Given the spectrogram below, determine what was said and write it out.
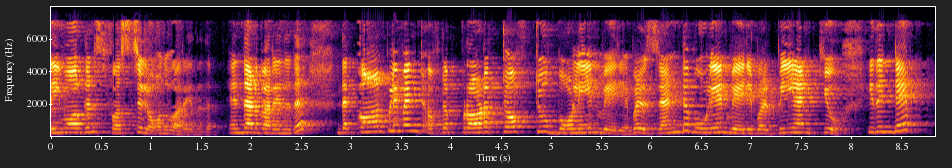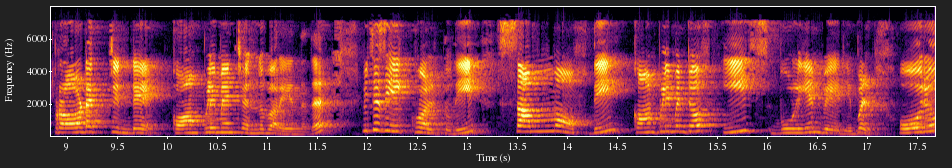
ഡിമോർഗൻസ് ഫസ്റ്റ് ലോ എന്ന് പറയുന്നത്. എന്താണ് പറയുന്നത്? The complement of the product of two Boolean variables രണ്ട് Boolean variable P and Q ഇതിന്റെ പ്രോഡക്റ്റിന്റെ കോംപ്ലിമെന്റ് എന്ന് പറയുന്നത് which is equal to the sum of the complement of each Boolean variable ഓരോ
